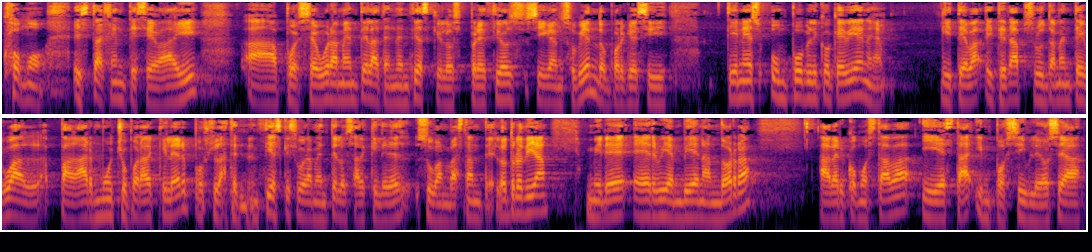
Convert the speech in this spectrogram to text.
como esta gente se va ahí, uh, pues seguramente la tendencia es que los precios sigan subiendo, porque si tienes un público que viene y te, da absolutamente igual pagar mucho por alquiler, pues la tendencia es que seguramente los alquileres suban bastante. El otro día miré Airbnb en Andorra a ver cómo estaba y está imposible. O sea,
